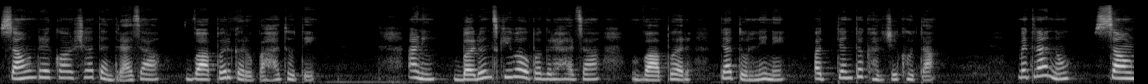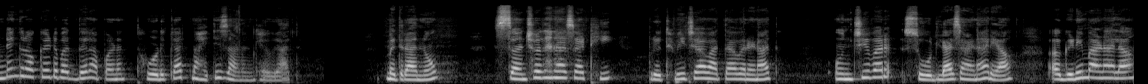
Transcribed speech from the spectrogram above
साऊंड रेकॉर्डच्या तंत्राचा वापर करू पाहत होते. आणि बलून्स किंवा उपग्रहाचा वापर त्या तुलनेने अत्यंत खर्चिक होता. मित्रांनो साऊंडिंग रॉकेटबद्दल आपण थोडक्यात माहिती जाणून घेऊयात. मित्रांनो संशोधनासाठी पृथ्वीच्या वातावरणात उंचीवर सोडल्या जाणाऱ्या अग्निबाणाला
